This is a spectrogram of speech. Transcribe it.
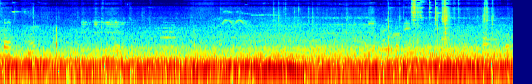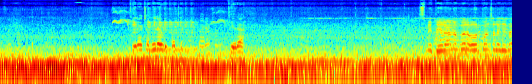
है हाँ। तेज तेरा चमेरा उड़े मतलब तेरा इसमें तेरह नंबर और कौन सा लगेगा?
